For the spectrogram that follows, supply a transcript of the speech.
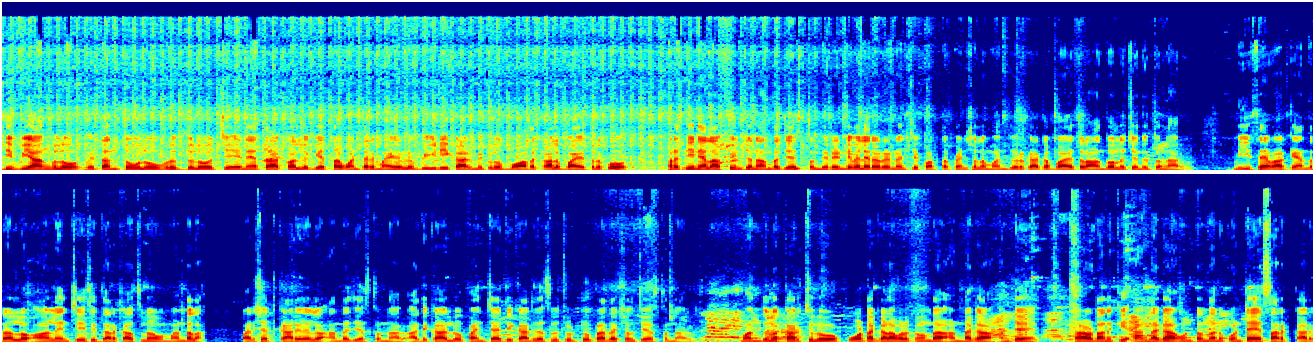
దివ్యాంగులు వితంతువులు వృద్ధులు చేనేత కల్లుగీత ఒంటరి మహిళలు బీడీ కార్మికులు బోధకాలు బాధితులకు ప్రతి నెల పెన్షన్ అందజేస్తుంది. రెండు వేల ఇరవై నుంచి కొత్త పెన్షన్లు మంజూరు కాక బాధితులు ఆందోళన చెందుతున్నారు. మీ సేవా కేంద్రాల్లో ఆన్లైన్ చేసి దరఖాస్తును మండల పరిషత్ కార్యాలయంలో అందజేస్తున్నారు. అధికారులు పంచాయతీ కార్యదర్శులు చుట్టూ ప్రదక్షిణలు చేస్తున్నారు. మందుల ఖర్చులు పూట గడవకుండా అండగా అంటే రావడానికి అండగా ఉంటుందనుకుంటే సర్కారు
